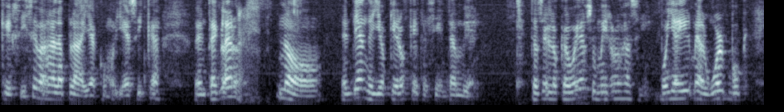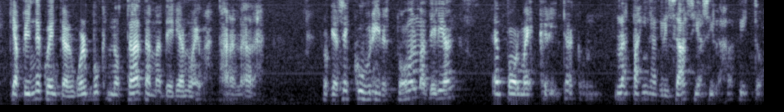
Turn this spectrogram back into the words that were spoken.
que sí se van a la playa, como Jessica. ¿Está claro? No, ¿entiendes? Yo quiero que te sientan bien. Entonces, lo que voy a asumirlo es así. Voy a irme al workbook, que a fin de cuentas el workbook no trata materia nueva, para nada. Lo que hace es cubrir todo el material en forma escrita, con unas páginas grisáceas, si las has visto.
